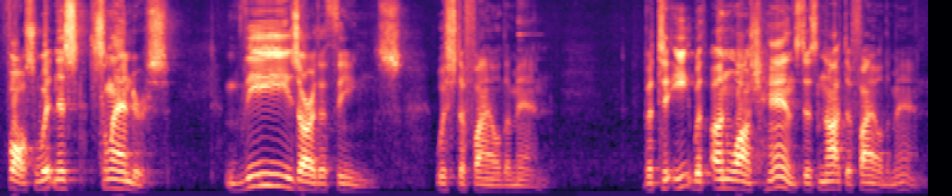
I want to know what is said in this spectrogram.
false witness, slanders. These are the things which defile the man. But to eat with unwashed hands does not defile the man.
